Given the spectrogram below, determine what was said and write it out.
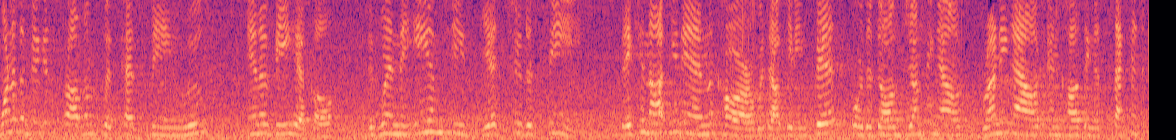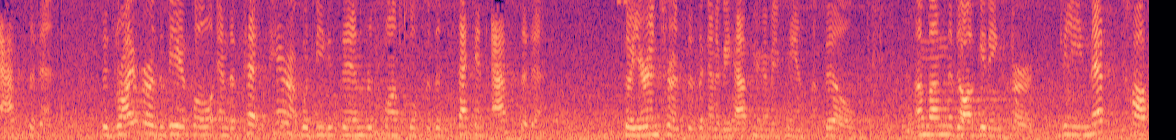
one of the biggest problems with pets being loose in a vehicle is when the EMTs get to the scene. They cannot get in the car without getting bit or the dog jumping out, running out, and causing a second accident. The driver of the vehicle and the pet parent would be then responsible for the second accident. So your insurance isn't going to be happy, you're going to be paying some bills. Among the dog getting hurt. The next top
